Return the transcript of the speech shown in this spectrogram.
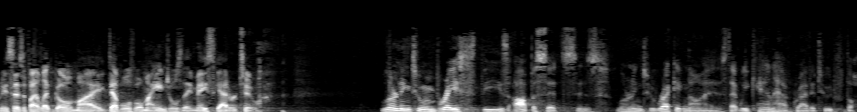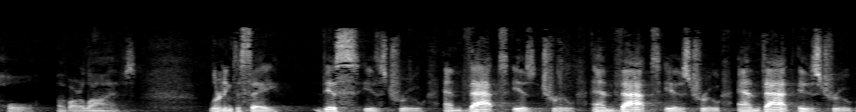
When he says, If I let go of my devils, well, my angels, they may scatter too. learning to embrace these opposites is learning to recognize that we can have gratitude for the whole of our lives learning to say, this is true, and that is true, and that is true, and that is true,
